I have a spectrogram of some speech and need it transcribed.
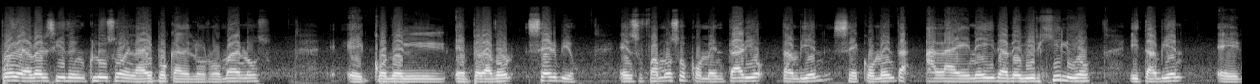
Puede haber sido incluso en la época de los romanos eh, con el emperador Servio. En su famoso comentario también se comenta a la Eneida de Virgilio y también eh,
